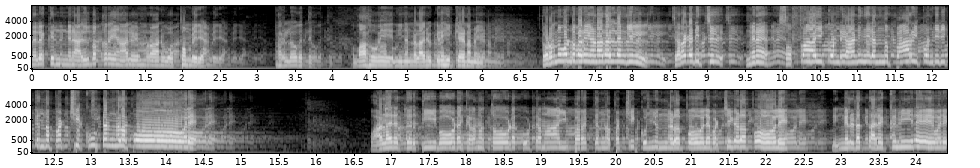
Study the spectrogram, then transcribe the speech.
നിലയ്ക്ക് ഇങ്ങനെ അൽബക്രി ആലു ഒപ്പം വരിക. പരലോകത്തെ അള്ളാഹുവേ നീ ഞങ്ങൾ അനുഗ്രഹിക്കണമേ. തുടർന്നുകൊണ്ട് പറയാണ് അതല്ലെങ്കിൽ ചിറകടിച്ച് ഇങ്ങനെ സ്വഫായിക്കൊണ്ട് അണിനിരന്ന് പാറിക്കൊണ്ടിരിക്കുന്ന പക്ഷിക്കൂട്ടങ്ങളെ പോലെ. വളരെ തെർത്തീപോടെ ക്രമത്തോടെ കൂട്ടമായി പറക്കുന്ന പക്ഷിക്കുഞ്ഞുങ്ങളെ പോലെ പക്ഷികളെ പോലെ. നിങ്ങളുടെ തലക്ക് മീരെ ഒരു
